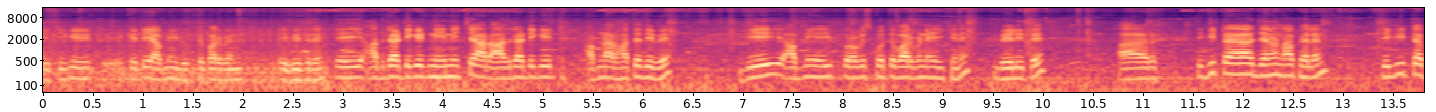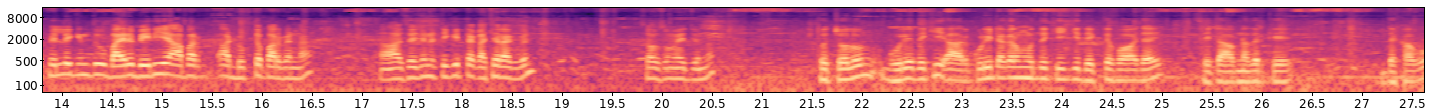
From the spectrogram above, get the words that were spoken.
এই টিকিট কেটে আপনি ঢুকতে পারবেন এই ভিতরে। এই আধটা টিকিট নিয়ে নিচ্ছে আর আধটা টিকিট আপনার হাতে দিবে। দিয়েই আপনি এই প্রবেশ করতে পারবেন এইখানে বেলিতে আর টিকিটটা যেন না ফেলেন টিকিটটা ফেললে কিন্তু বাইরে বেরিয়ে আবার আর ঢুকতে পারবেন না। আর সেই জন্য টিকিটটা কাছে রাখবেন সব সময়ের জন্য। তো চলুন ঘুরে দেখি আর কুড়ি টাকার মধ্যে কি কি দেখতে পাওয়া যায়, সেটা আপনাদেরকে দেখাবো।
